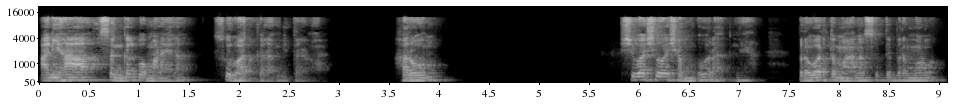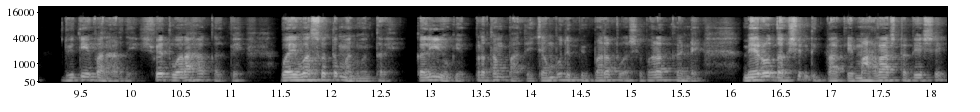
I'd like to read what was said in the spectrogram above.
आणि हा संकल्प म्हणायला सुरुवात करा मित्रांनो. हरोम. शिव शिव शंभो राज्ञा. प्रवर्त मानसते ब्रह्मणो. द्वितीय परार्धे. श्वेतवराह कल्पे. वैवस्वत मन्वंतरे कलियुगे प्रथम पाते जम्बुद्वीपे भरतवर्षे भरतखंडे मेरो दक्षिण दिग्भागे महाराष्ट्र देशे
